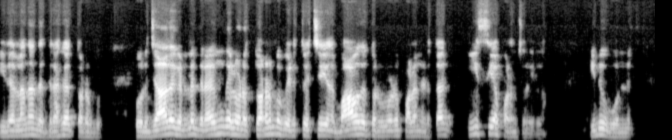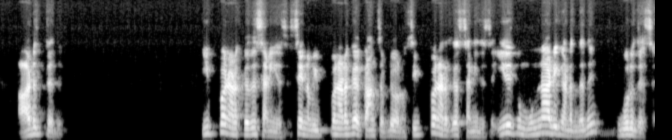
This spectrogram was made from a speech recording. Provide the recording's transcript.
இதெல்லாம் தான் அந்த கிரக தொடர்பு. ஒரு ஜாதகத்துல கிரகங்களோட தொடர்பை எடுத்து வச்சு அந்த பாவத தொடர்போட பலன் எடுத்தா ஈஸியா பலன் சொல்லிடலாம். இது ஒண்ணு. அடுத்தது. இப்ப நடக்குது சனி தசை. சரி நம்ம இப்ப நடக்கிற கான்செப்டே வரும். இப்ப நடக்கிற சனி தசை. இதுக்கு முன்னாடி நடந்தது குரு தசை.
